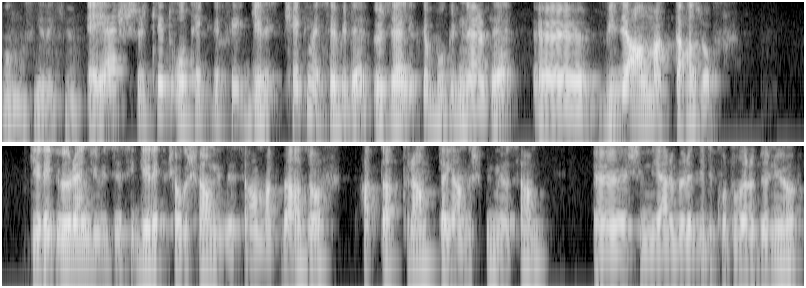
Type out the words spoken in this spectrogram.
olması gerekiyor. Eğer şirket o teklifi geri çekmese bile özellikle bugünlerde e, vize almak daha zor. Gerek öğrenci vizesi gerek çalışan vizesi almak daha zor. Hatta Trump da yanlış bilmiyorsam e, şimdi yani böyle dedikoduları dönüyor.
